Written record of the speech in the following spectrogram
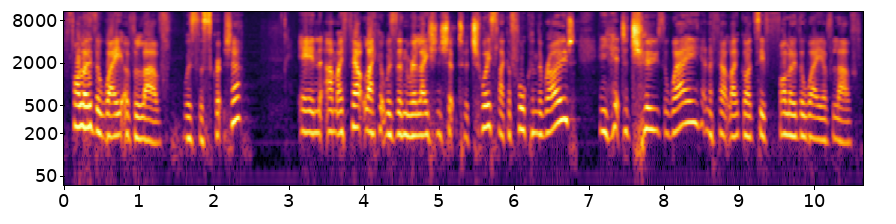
Follow the way of love was the scripture. And um, I felt like it was in relationship to a choice, like a fork in the road, and you had to choose a way. And I felt like God said, follow the way of love.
